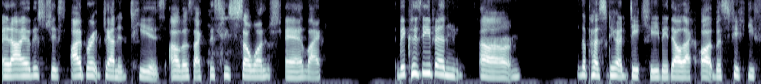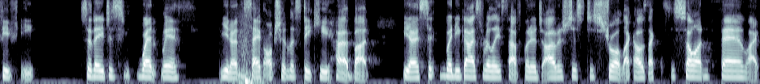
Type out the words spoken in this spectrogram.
And I was just, I broke down in tears. I was like, this is so unfair. Like, because even um, the person who had DQ'd me, they were like, oh, it was 50 50. So they just went with, you know, the same option, let's DQ her. But, you know, when you guys released that footage, I was just distraught. Like, I was like, this is so unfair. Like,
